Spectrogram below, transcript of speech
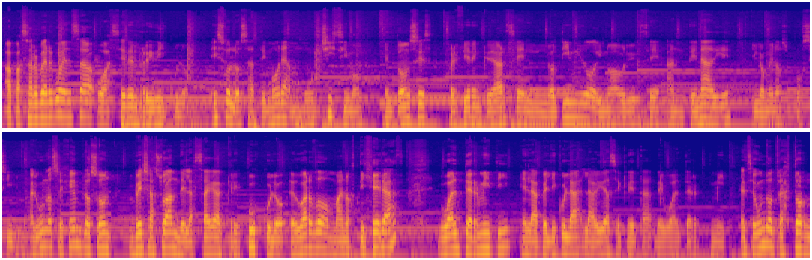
a pasar vergüenza o a hacer el ridículo. Eso los atemora muchísimo entonces prefieren quedarse en lo tímido y no abrirse ante nadie y lo menos posible. Algunos ejemplos son Bella Swan de la saga Crepúsculo, Eduardo Manos Tijeras, Walter Mitty en la película La vida secreta de Walter Mitty. El segundo trastorno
